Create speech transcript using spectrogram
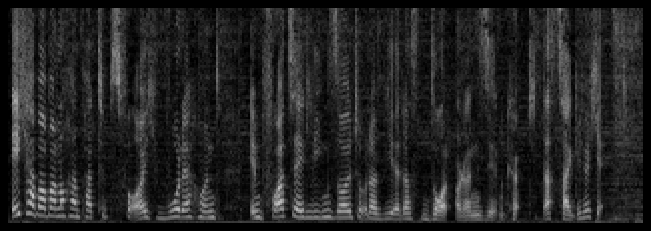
Ich habe aber noch ein paar Tipps für euch, wo der Hund im Vorzelt liegen sollte oder wie ihr das dort organisieren könnt. Das zeige ich euch jetzt.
